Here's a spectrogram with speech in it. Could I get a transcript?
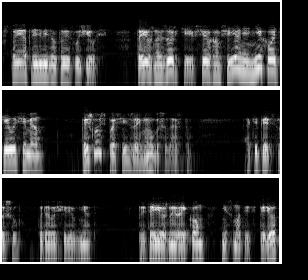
Что я предвидел, то и случилось. В таежной зорьке и в северном сиянии не хватило семян. Пришлось просить взаймы у государства. А теперь слышал? куда Васильев гнет. Притаежный райком не смотрит вперед,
